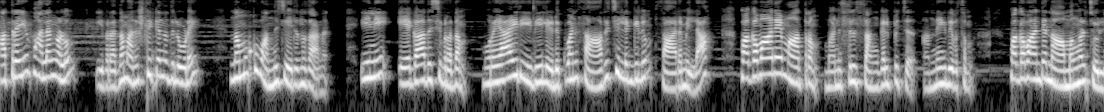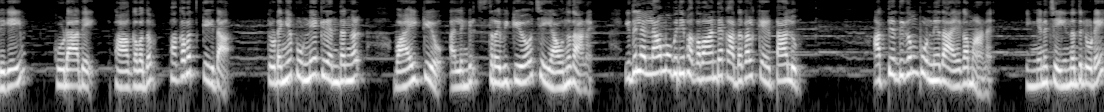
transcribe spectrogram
അത്രയും ഫലങ്ങളും ഈ വ്രതം അനുഷ്ഠിക്കുന്നതിലൂടെ നമുക്ക് വന്നു ചേരുന്നതാണ്. ഇനി ഏകാദശി വ്രതം മുറയായ രീതിയിൽ എടുക്കുവാൻ സാധിച്ചില്ലെങ്കിലും സാരമില്ല. ഭഗവാനെ മാത്രം മനസ്സിൽ സങ്കല്പിച്ച് അന്നേ ദിവസം ഭഗവാന്റെ നാമങ്ങൾ ചൊല്ലുകയും കൂടാതെ ഭാഗവതം ഭഗവത്ഗീത തുടങ്ങിയ പുണ്യഗ്രന്ഥങ്ങൾ വായിക്കുകയോ അല്ലെങ്കിൽ ശ്രവിക്കുകയോ ചെയ്യാവുന്നതാണ്. ഇതിലെല്ലാം ഉപരി ഭഗവാന്റെ കഥകൾ കേട്ടാലും അത്യധികം പുണ്യദായകമാണ്. ഇങ്ങനെ ചെയ്യുന്നതിലൂടെ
